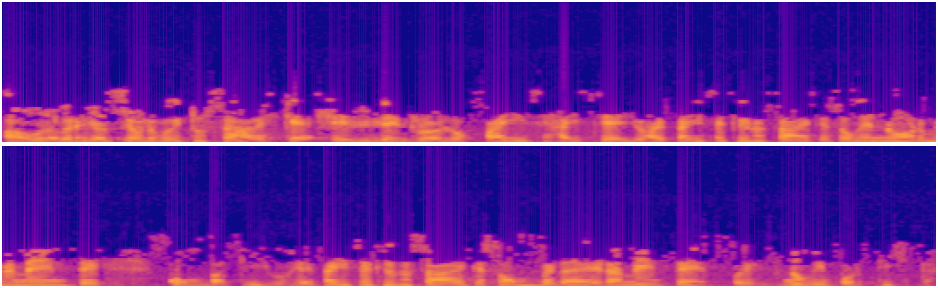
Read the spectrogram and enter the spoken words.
Ahora, tú eres sociólogo y tú sabes que eh, dentro de los países hay sellos. Hay países que uno sabe que son enormemente combativos. Y hay países que uno sabe que son verdaderamente, pues, no me importistas.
